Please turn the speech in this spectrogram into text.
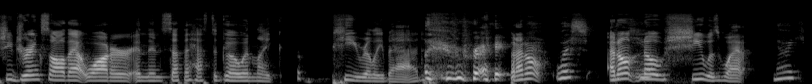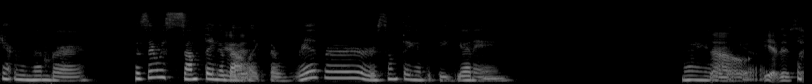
she drinks all that water and then Sethe has to go and like pee really bad right. but i don't wish i don't know if she was wet Now I can't remember. Because there was something about like the river or something at the beginning. Now I gotta look so yeah there's a,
